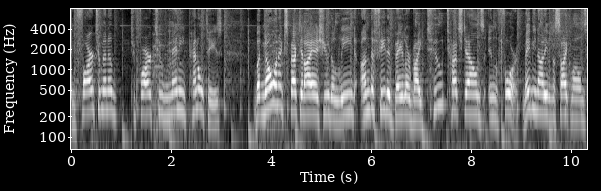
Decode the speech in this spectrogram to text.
and far too many, too far too many penalties. But no one expected ISU to lead undefeated Baylor by two touchdowns in the fourth. Maybe not even the Cyclones.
